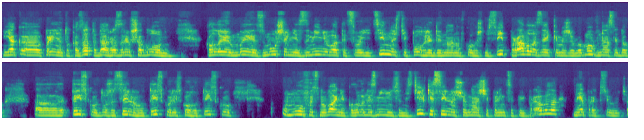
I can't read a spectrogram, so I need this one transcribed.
як е, прийнято казати, да, розрив шаблону, коли ми змушені змінювати свої цінності, погляди на навколишній світ, правила, за якими живемо, внаслідок тиску, дуже сильного тиску, різкого тиску, умов існування, коли вони змінюються настільки сильно, що наші принципи і правила не працюють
